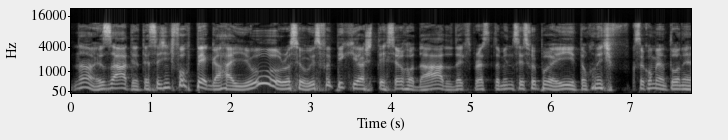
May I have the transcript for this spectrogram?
Não, exato. Até se a gente for pegar aí, o Russell Wilson foi pique, acho, terceiro rodado, o Dex também não sei se foi por aí. Então, quando a gente, você comentou, né,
